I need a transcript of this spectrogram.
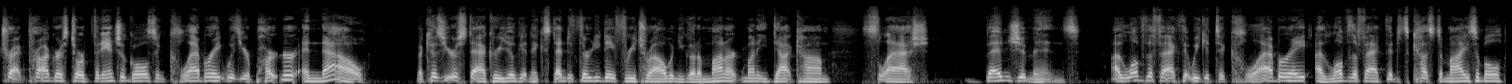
track progress toward financial goals, and collaborate with your partner. And now, because you're a stacker, you'll get an extended 30-day free trial when you go to monarchmoney.com slash Benjamins. I love the fact that we get to collaborate. I love the fact that it's customizable.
